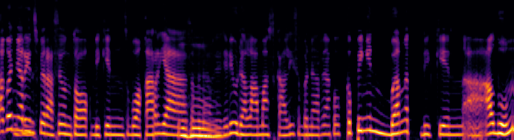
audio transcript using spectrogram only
Aku nyari inspirasi untuk bikin sebuah karya Mhm. sebenarnya. Jadi udah lama sekali sebenarnya aku kepingin banget bikin uh, album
